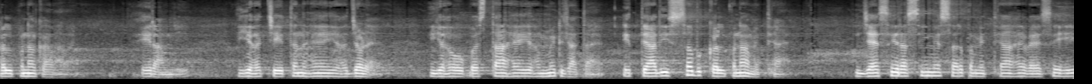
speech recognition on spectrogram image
कल्पना का अभाव है। हे राम जी, यह चेतन है, यह जड़ है, यह उपस्था है, यह मिट जाता है, इत्यादि सब कल्पना मिथ्या है। जैसे रस्सी में सर्प मिथ्या है, वैसे ही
